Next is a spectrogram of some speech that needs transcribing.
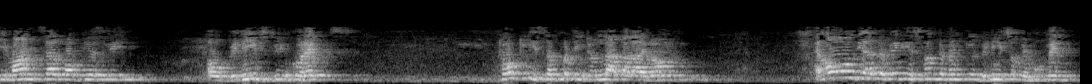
Iman itself obviously, our beliefs being correct, totally submitting to Allah Ta'ala alone, and all the other various fundamental beliefs of a mu'min.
